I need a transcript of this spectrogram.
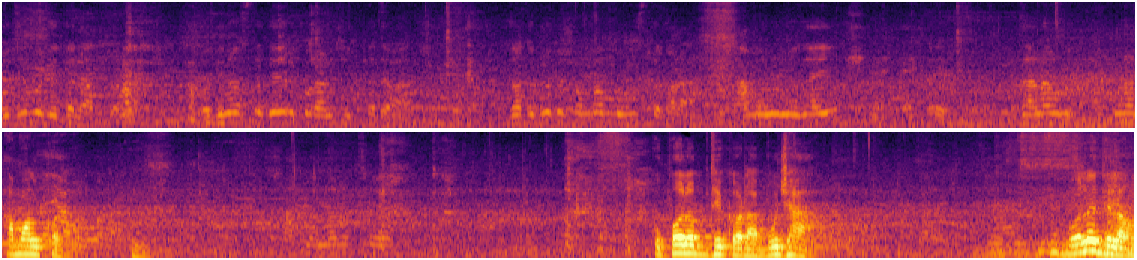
বুঝে বুঝে তেলাওয়াত করা। অধীনস্থদের কোরআন শিক্ষা দেওয়া। যতটুকু সম্ভব মুখস্থ করা। আমল অনুযায়ী জানা আমল করা। উপলব্ধি করা বুঝা। বলে দিলাম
